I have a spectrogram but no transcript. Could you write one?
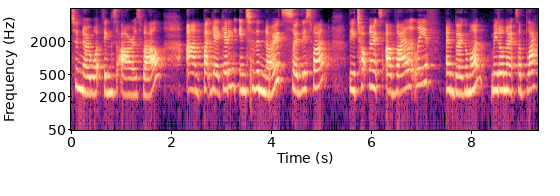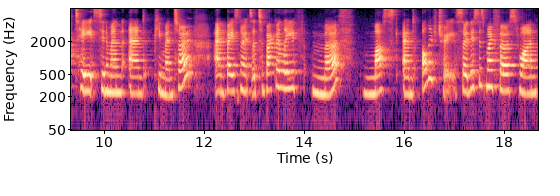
to know what things are as well. Um, but yeah, getting into the notes. So this one, the top notes are violet leaf and bergamot. Middle notes are black tea, cinnamon and pimento. And base notes are tobacco leaf, myrrh, musk and olive tree. So this is my first one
